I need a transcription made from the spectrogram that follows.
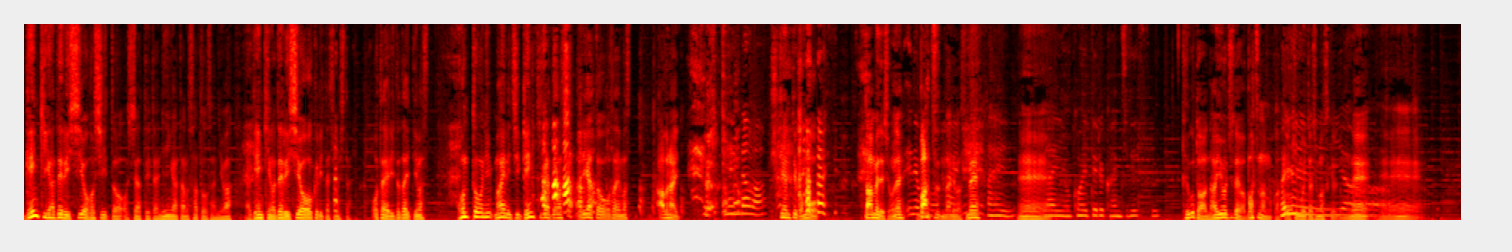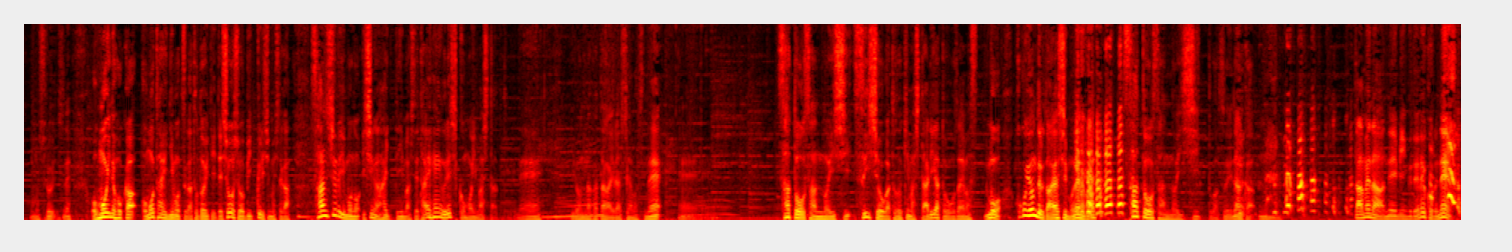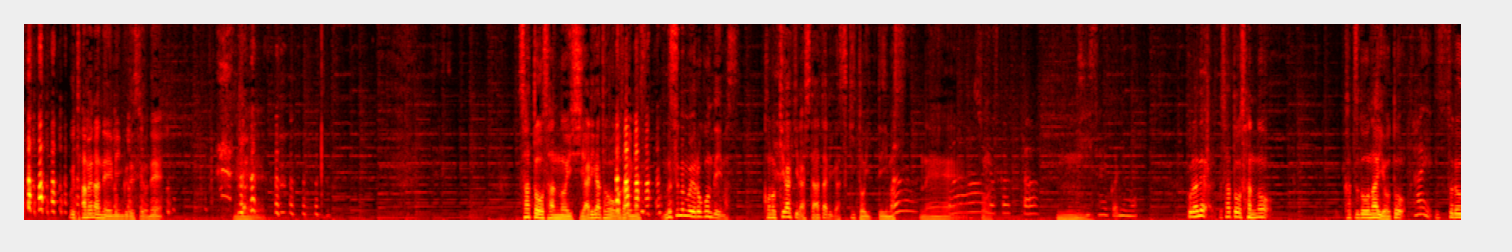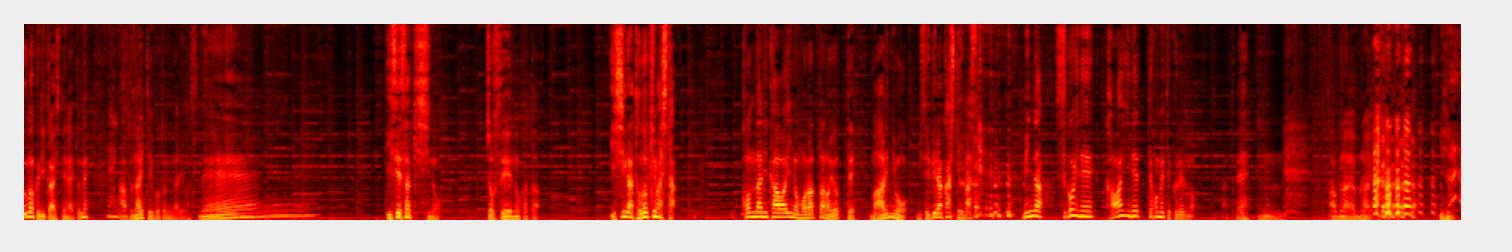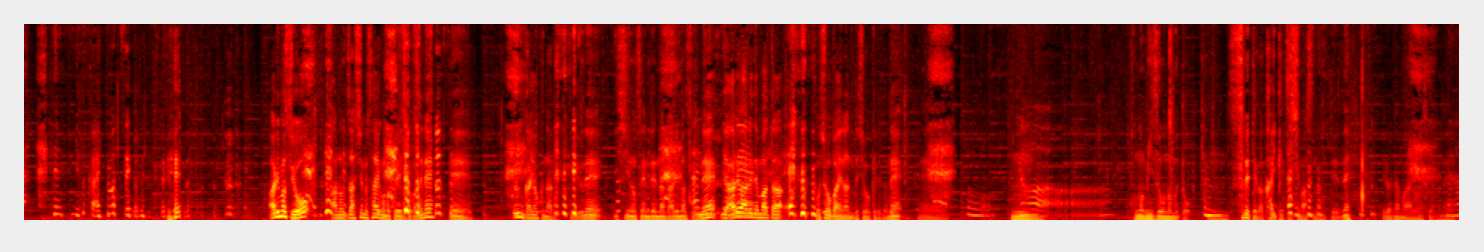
元気が出る石を欲しいとおっしゃっていた新潟の佐藤さんには元気の出る石をお送りいたしました。お便りいただいています。本当に毎日元気が出ます。ありがとうございます。危ない。危険だわ。危険っていうかもうダメでしょうね。罰になりますね、はい。ええ。ラインを超えてる感じですということは内容自体は罰なのかという気もいたしますけれどもね、ええ面白いですね。思いのほか重たい荷物が届いていて少々びっくりしましたが3種類もの石が入っていまして大変嬉しく思いましたというね。いろんな方がいらっしゃいますね、ええ佐藤さんの石水晶が届きました。ありがとうございます。もうここ読んでると怪しいもんねなんかね。佐藤さんの石とかそういうなんか、うん、ダメなネーミングでねこれね。これダメなネーミングですよね。ええ佐藤さんの石ありがとうございます。娘も喜んでいます。このキラキラしたあたりが好きと言っています。ねそううん。小さい子にも。これはね佐藤さんの活動内容とはい。それをうまく理解していないとねはい危ないということになりますね。伊勢崎市の女性の方石が届きましたこんなに可愛いのもらったのよって周りにも見せびらかしています。みんなすごいね可愛いねって褒めてくれるの。なんてね、うん、危ない危な い。よくありますよねえ？ありますよ。あの雑誌の最後のページとかでね。ええ。運が良くなるっていうね石井の宣伝などありますよね。ね。いやあれはあれでまたご商売なんでしょうけれどね、えこの水を飲むと、ううんん、全てが解決しますなんてね いろんなものありますけどね。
